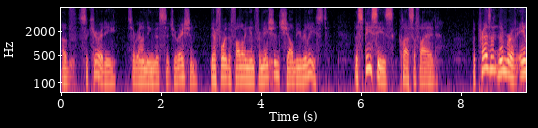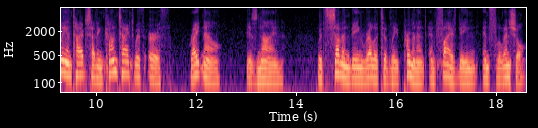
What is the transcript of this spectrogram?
of security surrounding this situation. Therefore, the following information shall be released. The species classified. The present number of alien types having contact with Earth right now is nine, with seven being relatively permanent and five being influential.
